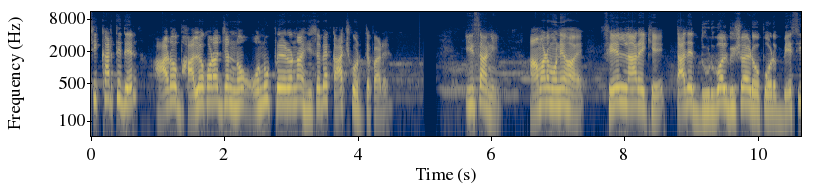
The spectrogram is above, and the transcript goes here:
শিক্ষার্থীদের আরও ভালো করার জন্য অনুপ্রেরণা হিসেবে কাজ করতে পারে। ঈশানী, আমার মনে হয় ফেল না রেখে তাদের দুর্বল বিষয়ের ওপর বেশি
